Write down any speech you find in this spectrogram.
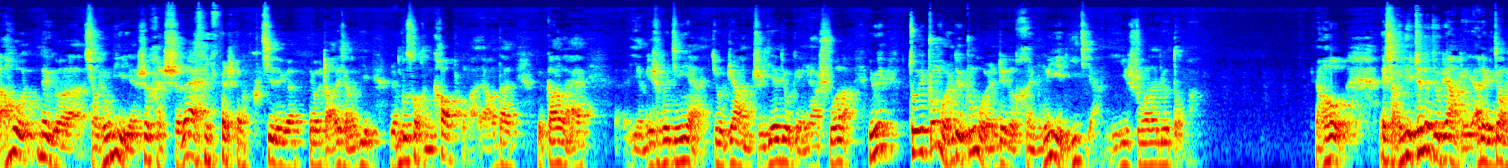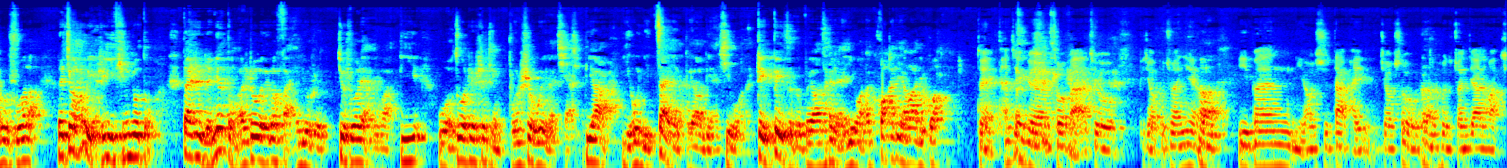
然后那个小兄弟也是很实在的一个人，我记得一个给我找的小兄弟人不错，很靠谱嘛。然后他就刚来，也没什么经验，就这样直接就给人家说了。因为作为中国人对中国人这个很容易理解，你一说他就懂了。然后那小兄弟真的就这样给人家那个教授说了，那教授也是一听就懂了。但是人家懂了之后，那个反应就是就说两句话：第一，我做这事情不是为了钱；第二，以后你再也不要联系我了，这辈子都不要再联系我了。咵，电话就挂了。对他这个说法就比较不专业了。啊一般你要是大牌一点的教授嗯或者专家的话，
